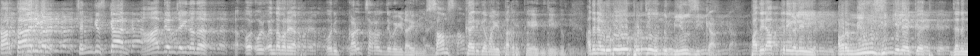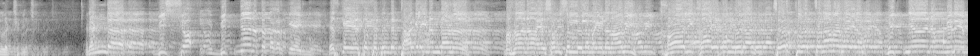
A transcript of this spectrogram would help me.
താർത്താരികൾ ചെങ്കിസ്ഖാൻ ആദ്യം ചെയ്തത് എന്താ പറയാ? ഒരു കൾച്ചറൽ ഡിവൈഡ് ആയിരുന്നു. സാംസ്കാരികമായി തകർക്കുകയായിരുന്നു ചെയ്യുന്നത്. അതിനെ അവർ ഉപയോഗപ്പെടുത്തിയത് ഒന്ന് മ്യൂസിക്കാണ് പതിരാത്രികളിൽ അവർ മ്യൂസിക്കിലേക്ക് ജനങ്ങളെ ക്ഷണിച്ചു. രണ്ട് വിശ്വ വിജ്ഞാനത്തെ തകർക്കുകയായിരുന്നു. എസ് കെ എസ് എസ് എഫിന്റെ ടാഗ്ലൈൻ എന്താണ്? മഹാനായ ശംസുല്ലുലമയുടെ നാവി ഖാലിഖായ തമ്പുരാൻ ചേർത്ത് വെച്ച നാമധേയം വിജ്ഞാനം വിനയം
